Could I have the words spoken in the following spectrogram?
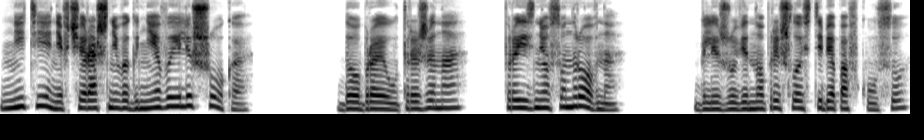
ни тени вчерашнего гнева или шока. «Доброе утро, жена», — произнес он ровно. «Гляжу, вино пришлось тебе по вкусу.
